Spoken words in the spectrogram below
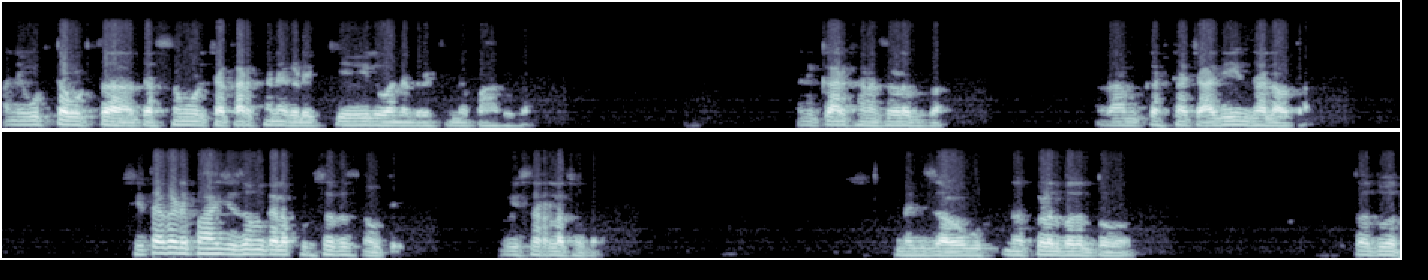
आणि उठता उठता त्या समोरच्या कारखान्याकडे केविलवाण्या दृष्टीनं पाहत होता. आणि कारखाना चढत होता. राम कष्टाच्या अधीन झाला होता. सीताकडे पाहायची जणू त्याला फुरसतच नव्हती. विसरलाच होता. नदीचा नकळत बदलतो. तद्वत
